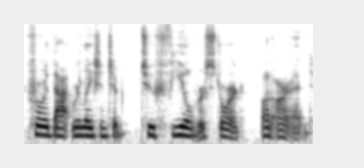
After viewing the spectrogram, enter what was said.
for that relationship to feel restored on our end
